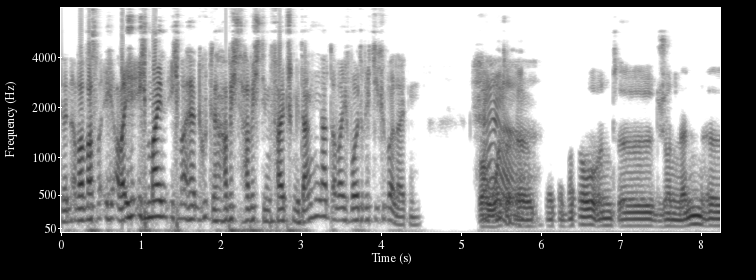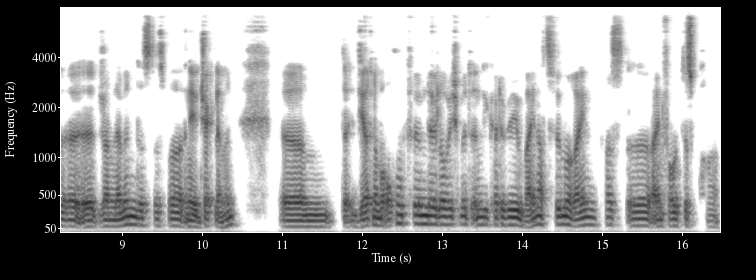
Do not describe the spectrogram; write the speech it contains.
denn, aber was, ich, aber ich, ich meine, ich meine, gut, dann habe ich, hab ich den falschen Gedanken gehabt, aber ich wollte richtig überleiten. War ah. Walter, äh, Mattau und äh, John Lennon, äh, äh, John Lemon, das, das war, nee, Jack Lemmon. Ähm, die hatten aber auch einen Film, der, glaube ich, mit in die Kategorie Weihnachtsfilme reinpasst, äh, ein verrücktes Paar.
